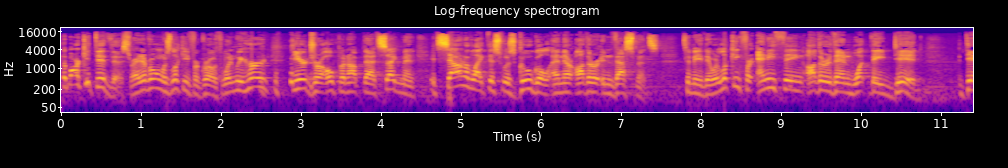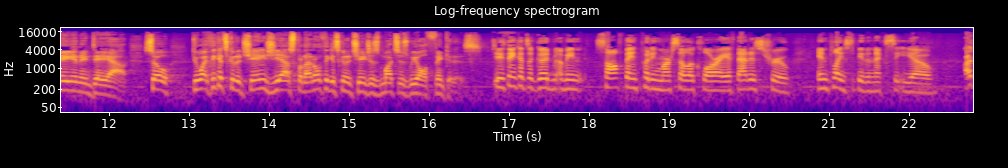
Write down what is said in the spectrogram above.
the market did this, right? Everyone was looking for growth. When we heard Deirdre open up that segment, it sounded like this was Google and their other investments to me. They were looking for anything other than what they did day in and day out. So, do I think it's going to change? Yes, but I don't think it's going to change as much as we all think it is. Do you think it's a good, I mean, SoftBank putting Marcelo Claure, if that is true, in place to be the next CEO? I,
